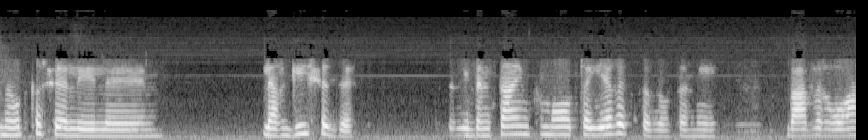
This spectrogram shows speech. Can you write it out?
מאוד קשה לי ל... להרגיש את זה. אני בינתיים כמו תיירת כזאת, אני באה ורואה.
